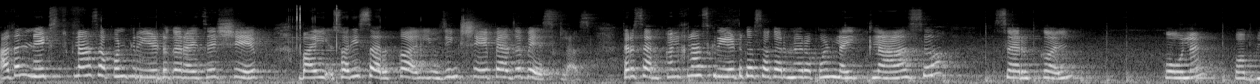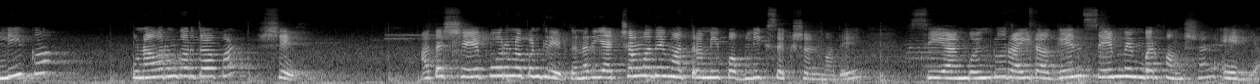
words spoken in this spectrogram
आता नेक्स्ट क्लास आपण क्रिएट करायचं आहे shape by sorry circle using shape as a base class तर सर्कल क्लास क्रिएट कसा करणार आपण? Like class circle colon public कुणावरून करतो आपण? शेप आता शेपवरून आपण क्रिएट करणार. याच्यामध्ये मात्र मी पब्लिक सेक्शनमध्ये see I am going to write again same member function area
